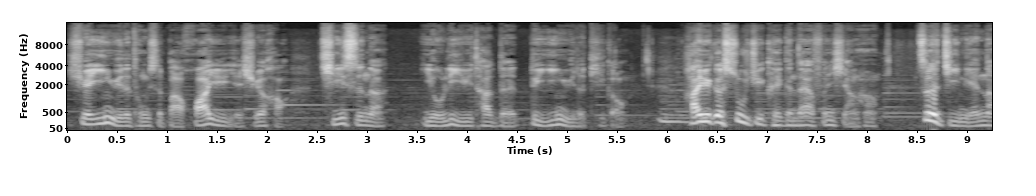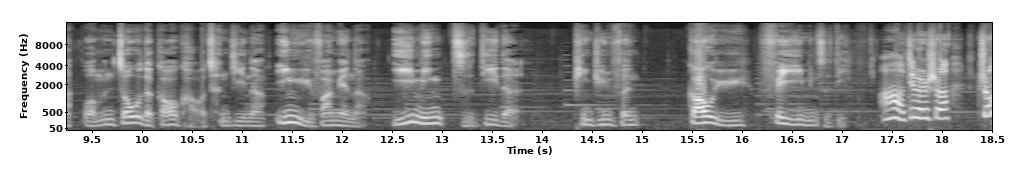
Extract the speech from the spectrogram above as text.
学英语的同时把华语也学好，其实呢有利于他的对英语的提高。嗯，还有一个数据可以跟大家分享哈，这几年呢我们州的高考成绩呢英语方面呢移民子弟的平均分高于非移民子弟。哦，就是说中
